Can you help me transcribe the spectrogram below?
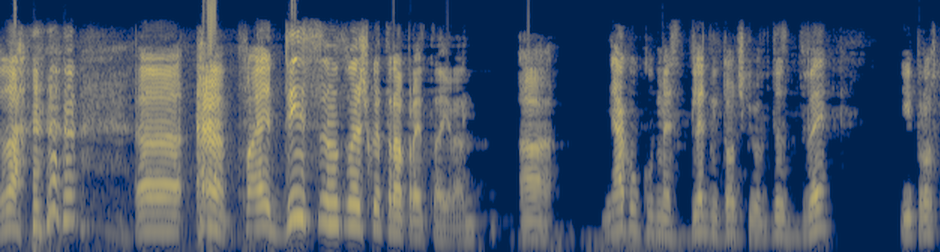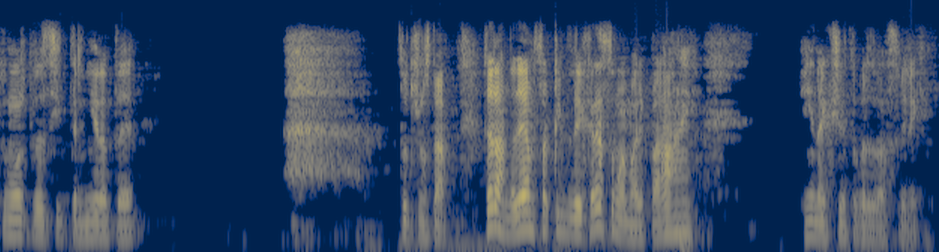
Да. Това е единственото нещо, което трябва да прави тази игра. А, няколко гледни точки в Dust 2 и просто можете да си тренирате точността. Та да, надявам се клик да ви е харесва, мои мари паравани и нека си е за вас винаги.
